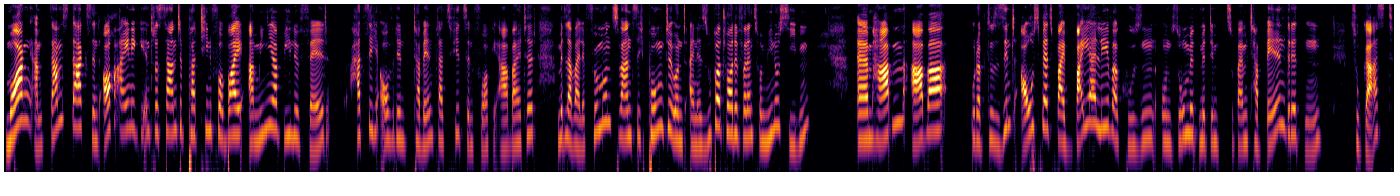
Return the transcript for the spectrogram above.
Morgen am Samstag sind auch einige interessante Partien vorbei. Arminia Bielefeld hat sich auf den Tabellenplatz 14 vorgearbeitet. Mittlerweile 25 Punkte und eine super Tordifferenz von minus 7. Ähm, haben aber oder sind auswärts bei Bayer Leverkusen und somit mit dem zu, beim Tabellendritten zu Gast.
